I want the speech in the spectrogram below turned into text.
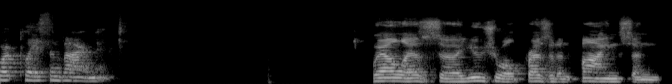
workplace environment. Well, as uh, usual, President Pines and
